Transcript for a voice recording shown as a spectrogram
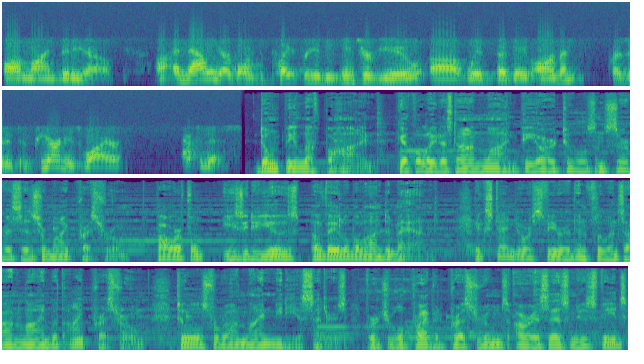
online video. Uh, and now we are going to play for you the interview uh, with uh, Dave Armon, president of PR Newswire, after this. Don't be left behind. Get the latest online PR tools and services from iPressroom. Powerful, easy to use, available on demand. Extend your sphere of influence online with iPressroom, tools for online media centers, virtual private press rooms, RSS news feeds,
